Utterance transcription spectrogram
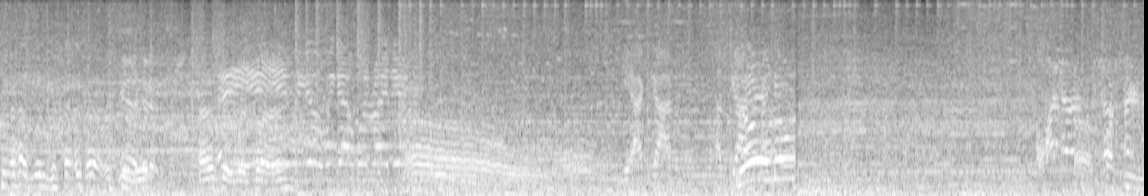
That's a good plan. we go. We got one right here. Oh. Yeah, I got him. I got it. No, no. Fuck you, real.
